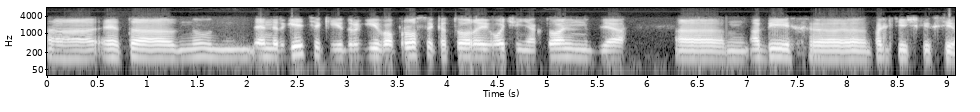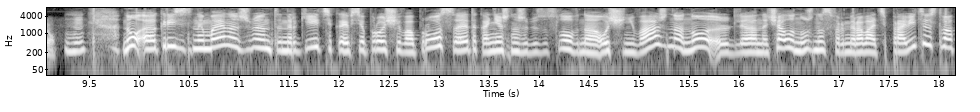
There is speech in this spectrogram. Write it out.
э, это ну, энергетика и другие вопросы, которые очень актуальны для Э, обеих э, политических сил. Угу. Ну, э, кризисный менеджмент, энергетика и все прочие вопросы, это, конечно же, безусловно, очень важно, но для начала нужно сформировать правительство.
